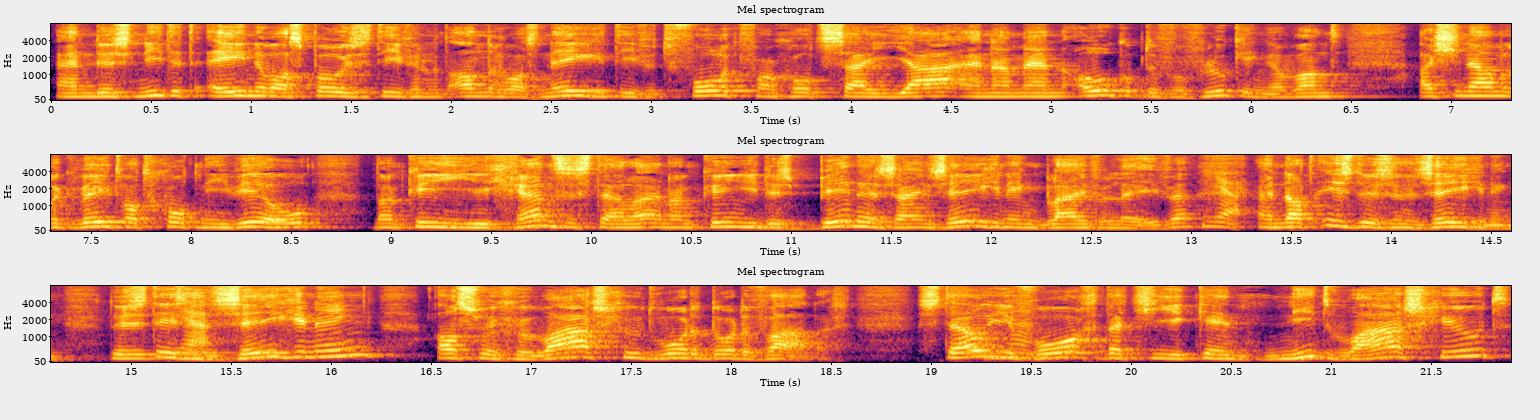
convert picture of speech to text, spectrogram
En dus niet het ene was positief en het andere was negatief. Het volk van God zei ja en amen ook op de vervloekingen. Want als je namelijk weet wat God niet wil, dan kun je je grenzen stellen en dan kun je dus binnen zijn zegening blijven leven. Ja. En dat is dus een zegening. Dus het is Ja. een zegening als we gewaarschuwd worden door de Vader. Stel je Ja. voor dat je je kind niet waarschuwt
